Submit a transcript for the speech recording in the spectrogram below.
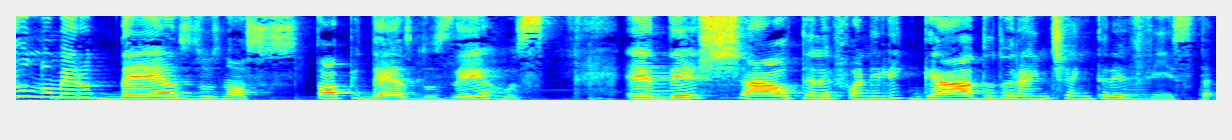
o número 10 dos nossos top 10 dos erros é deixar o telefone ligado durante a entrevista.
